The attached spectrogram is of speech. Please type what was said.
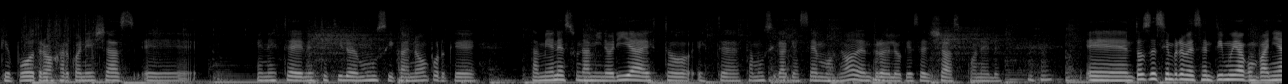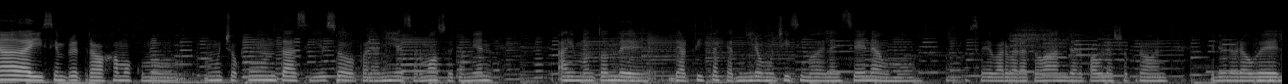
que puedo trabajar con ellas eh, en, este, en este estilo de música, ¿no? Porque también es una minoría esto, este, esta música que hacemos, ¿no? Dentro de lo que es el jazz, ponele. Eh, entonces siempre me sentí muy acompañada y siempre trabajamos como mucho juntas y eso para mí es hermoso. Y también hay un montón de, artistas que admiro muchísimo de la escena, como, no sé, Bárbara Togander, Paula Chopron, Eleonora Ubel.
